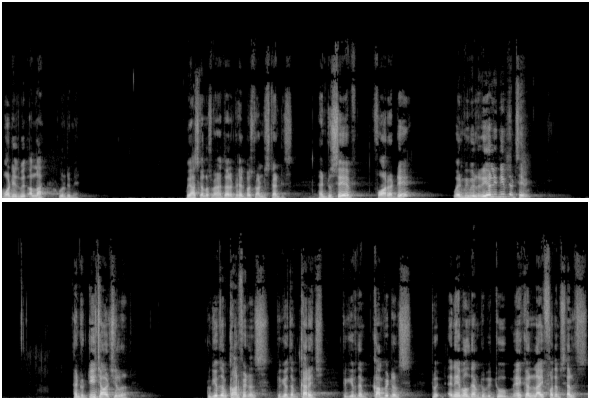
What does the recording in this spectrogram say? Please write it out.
what is with Allah will remain. We ask Allah subhanahu wa ta'ala to help us to understand this and to save for a day when we will really need that saving. And to teach our children, to give them confidence, to give them courage, to give them competence, to enable them to, be, to make a life for themselves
